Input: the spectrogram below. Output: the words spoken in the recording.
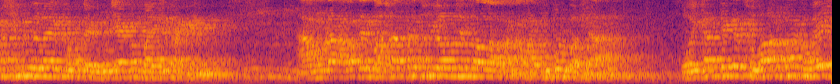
বিশ্ববিদ্যালয়ে পড়তেন উনি এখন বাইরে থাকেন আমরা আমাদের বাসাটা ছিল হচ্ছে তল্লাবাগ আমার কুকুর বাসা ওইখান থেকে সোহানবাগ হয়ে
